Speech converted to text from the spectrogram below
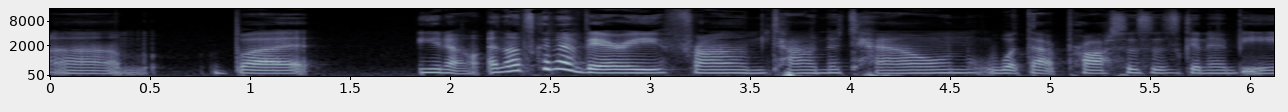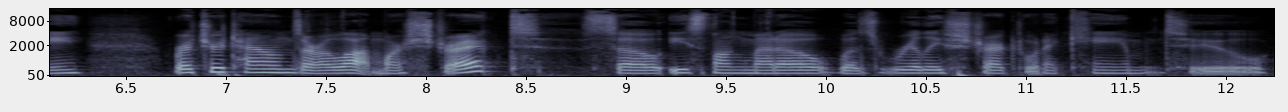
um, but you know, and that's going to vary from town to town what that process is going to be. Richer towns are a lot more strict. So East Longmeadow was really strict when it came to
